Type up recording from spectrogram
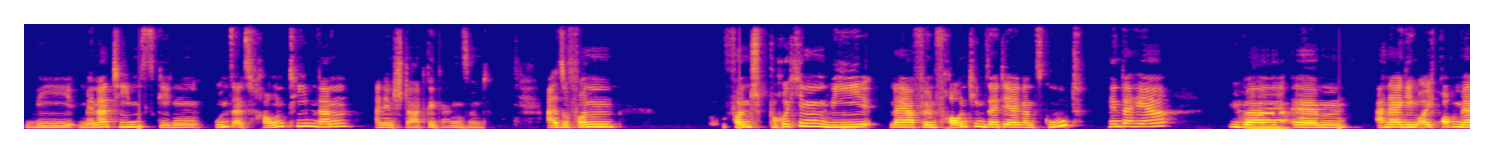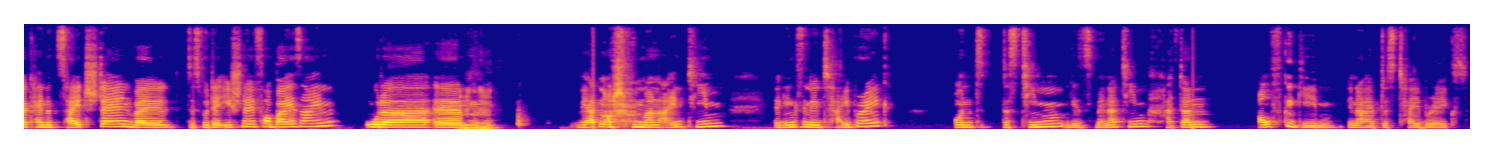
wie Männerteams gegen uns als Frauenteam dann an den Start gegangen sind. Also von, von Sprüchen wie, naja, für ein Frauenteam seid ihr ja ganz gut hinterher, über, mhm. ähm, ach naja, gegen euch brauchen wir ja keine Zeit stellen, weil das wird ja eh schnell vorbei sein. Oder ähm, mhm. wir hatten auch schon mal ein Team, da ging es in den Tiebreak und das Team, dieses Männerteam, hat dann aufgegeben innerhalb des Tiebreaks.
